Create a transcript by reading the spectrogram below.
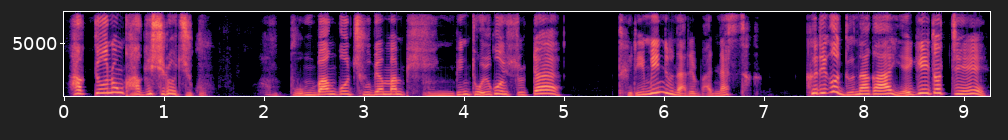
학교는 가기 싫어지고 문방구 주변만 빙빙 돌고 있을 때 드림이 누나를 만났어. 그리고 누나가 얘기해줬지.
